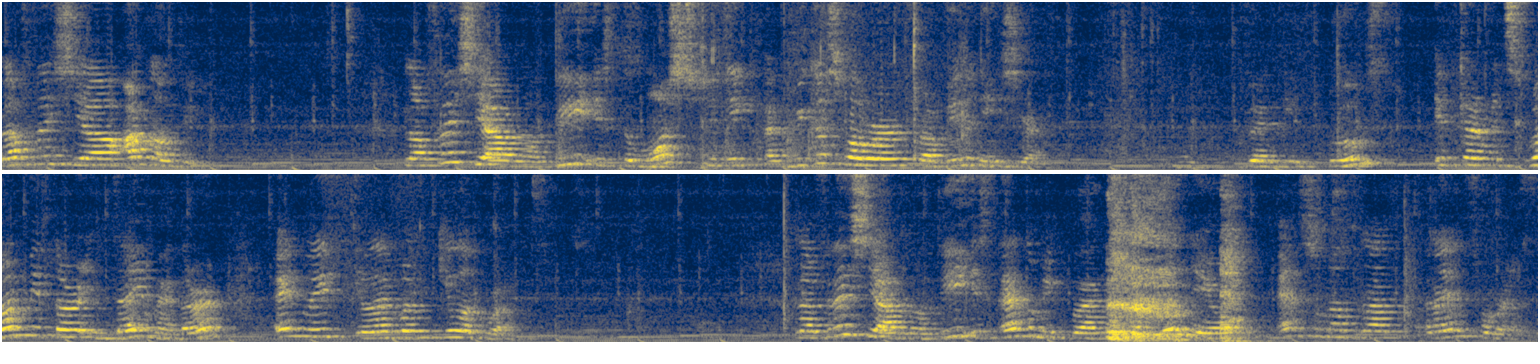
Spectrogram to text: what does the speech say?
Rafflesia arnoldi. Rafflesia arnoldi is the most unique and biggest flower from Indonesia. When it blooms, it can reach 1 meter in diameter and weighs 11 kilograms. Rafflesia arnoldi is endemic plant in Borneo and Sumatra rainforest.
